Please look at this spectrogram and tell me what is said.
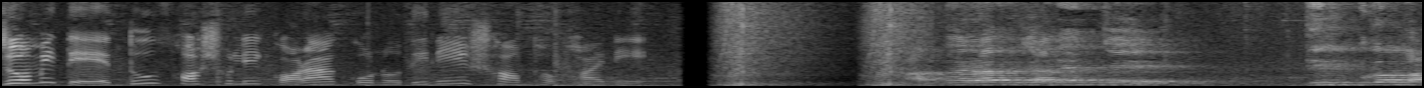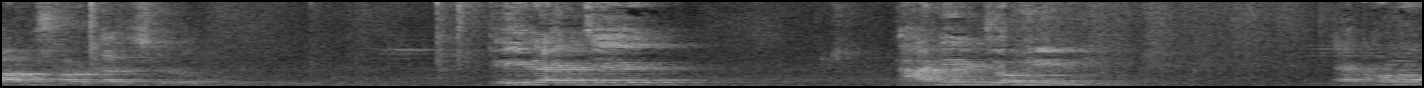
জমিতে দু ফসলি করা কোনোদিনই সম্ভব হয়নি। আপনারাও জানেন যে দীর্ঘ বাম সরকার ছিল। এই রাজ্যে ধানের জমি এখনও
